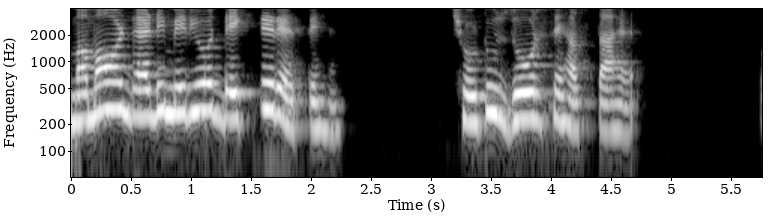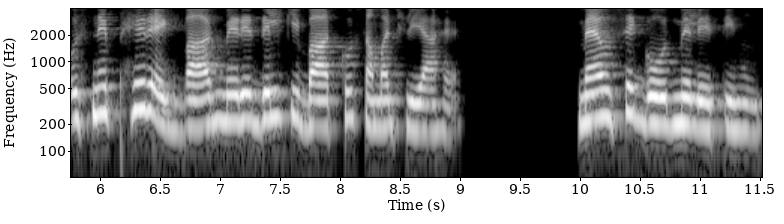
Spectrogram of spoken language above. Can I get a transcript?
ममा और डैडी मेरी ओर देखते रहते हैं। छोटू ज़ोर से हंसता है। उसने फिर एक बार मेरे दिल की बात को समझ लिया है। मैं उसे गोद में लेती हूँ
